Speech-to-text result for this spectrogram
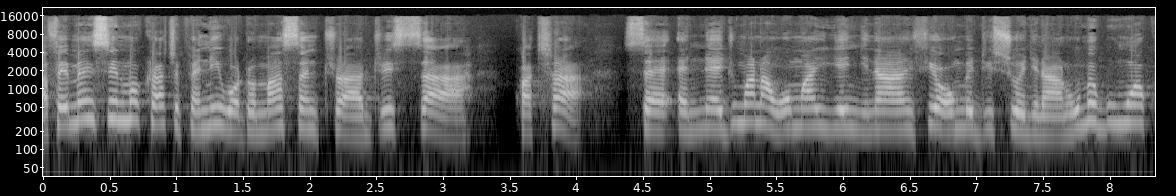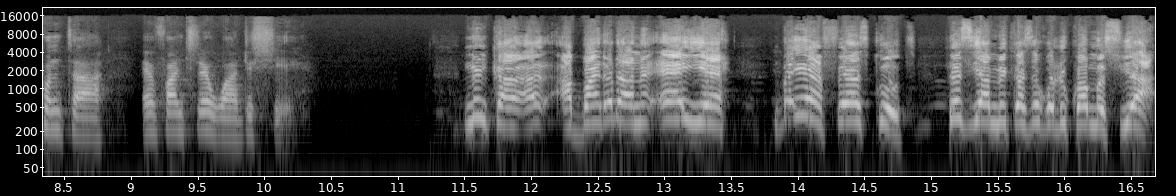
afei mɛnsin mu krakye panin wɔ dɔm central drisa kwatra. Sɛ ɛnɛ adwuma no a wɔn ayɛ nyinaa mfe a wɔn adi so nyinaa no wɔbɛbu ho akonta ɛmfa nkyerɛ wɔ adehyeɛ. Ne nka aban dada no ɛyɛ bɛyɛ first coat. Fesi amika sɛ kɔdu kɔ amasu a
